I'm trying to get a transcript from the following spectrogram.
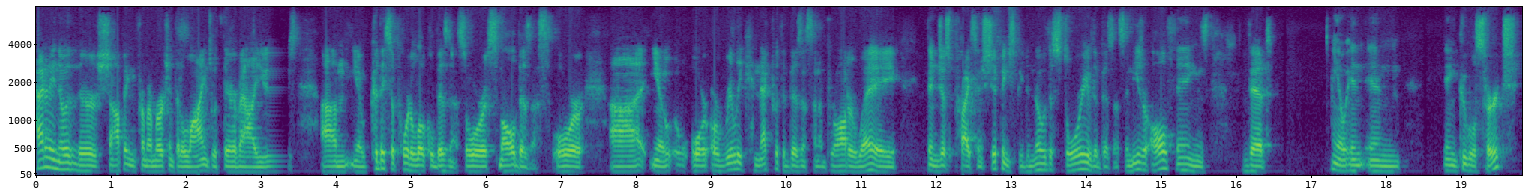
How do they know that they're shopping from a merchant that aligns with their values? Um, you know, could they support a local business or a small business, or uh, you know, or or really connect with the business in a broader way than just price and shipping speed to know the story of the business? And these are all things that you know in in in Google search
